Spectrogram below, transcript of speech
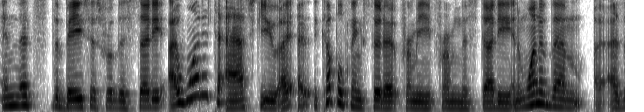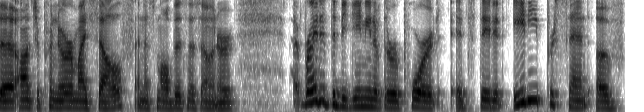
And that's the basis for this study. I wanted to ask you I, a couple things stood out for me from this study, and one of them, uh, as an entrepreneur myself and a small business owner, right at the beginning of the report, it stated 80% of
